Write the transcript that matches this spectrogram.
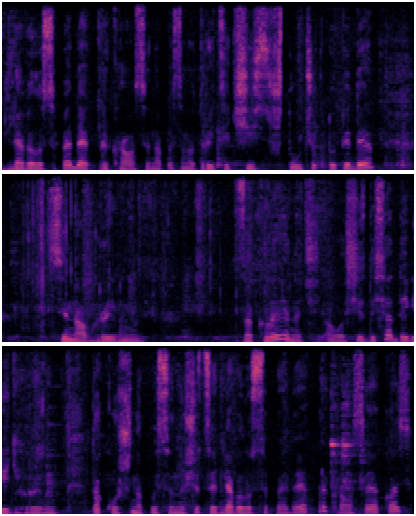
для велосипеда, як прикраси. Написано 36 штучок тут іде. Ціна в гривні заклеєна, ось 69 гривень. Також написано, що це для велосипеда, як прикраса якась.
